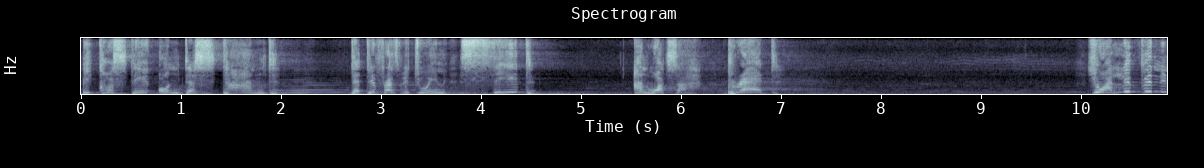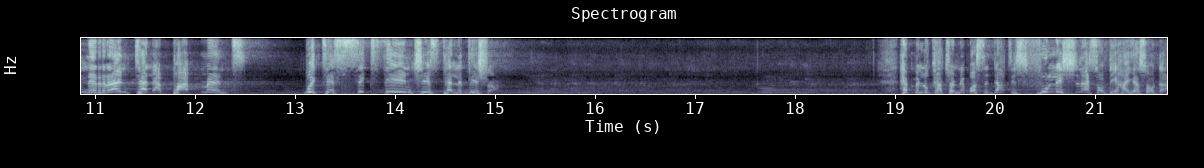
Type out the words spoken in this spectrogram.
because they understand the difference between seed and what's that? Bread. You are living in a rented apartment with a 60 inches television. Help me look at your neighbor say, That is foolishness of the highest order.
